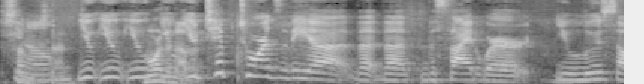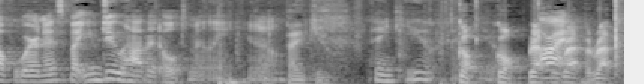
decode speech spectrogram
To some you know, extent. you you you you, you tip towards the, uh, the the the side where you lose self-awareness, but you do have it ultimately. You know. Thank you. Thank you. Go, you. go, wrap right. wrap it, wrap it.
